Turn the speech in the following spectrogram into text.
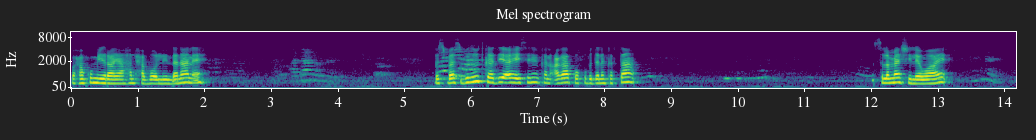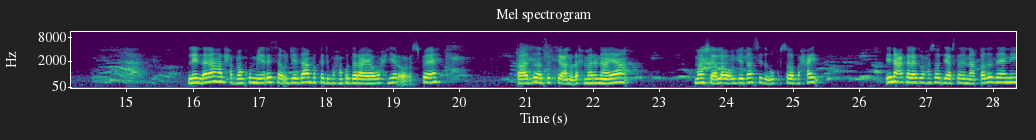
waxaan ku miirayaa hal xabo oo liin dhanaan ah basbaas guduudka haddii aa haysanin kan cagaarka ku bedelan kartaa. Isla meeshii le waaye. Liin dhanaan hal xabaan ku miiray saa ujeedaanba kadib waxaan ku darayaa wax yar oo cusbo ah qaadadan si fiican u dhex marinayaa. Maasha allah waa ujeedaan sida uu ku soo baxay dhinaca kaleet waxaan soo diyaarsanaynaa qadadeeni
